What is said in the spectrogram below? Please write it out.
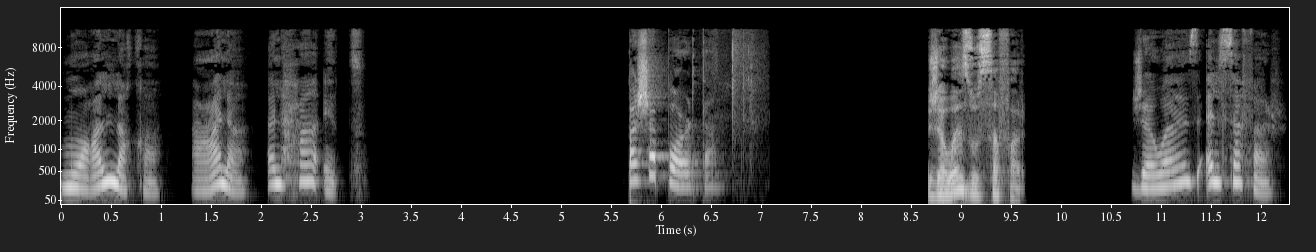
معلقة على الحائط. Pashaporta. جواز السفر. جواز السفر.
